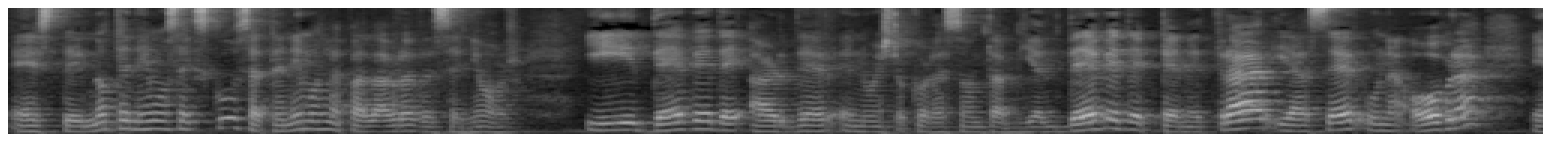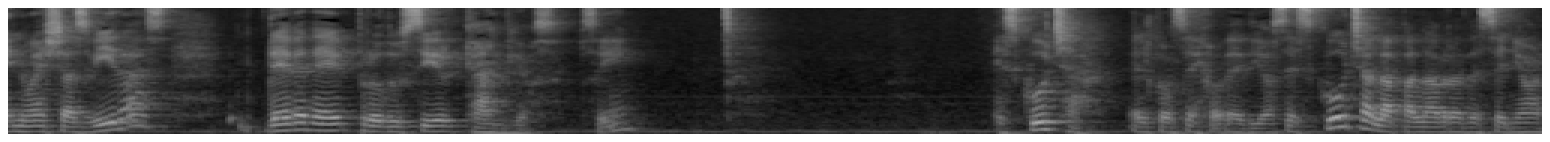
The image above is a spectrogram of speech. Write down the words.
Este, no tenemos excusa, tenemos la palabra del Señor y debe de arder en nuestro corazón también, debe de penetrar y hacer una obra en nuestras vidas, debe de producir cambios, ¿sí? Escucha el consejo de Dios, escucha la palabra del Señor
